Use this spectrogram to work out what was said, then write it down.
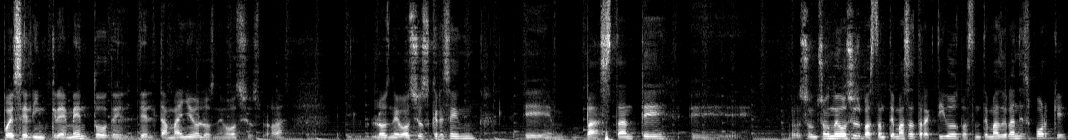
pues el incremento del, tamaño de los negocios, ¿verdad? Los negocios crecen em, bastante eh, son, son negocios bastante más atractivos, bastante más grandes porque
